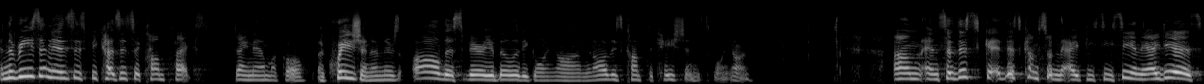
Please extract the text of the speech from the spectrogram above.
And the reason is, is because it's a complex dynamical equation, and there's all this variability going on and all these complications going on. Um, and so this, this comes from the IPCC, and the idea is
